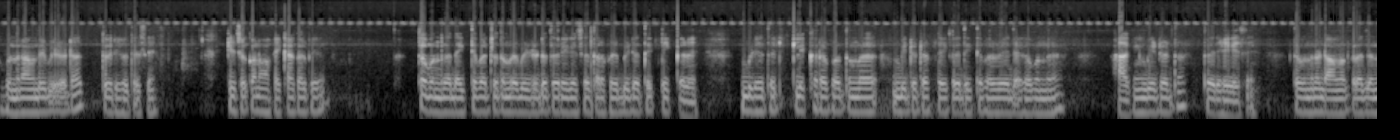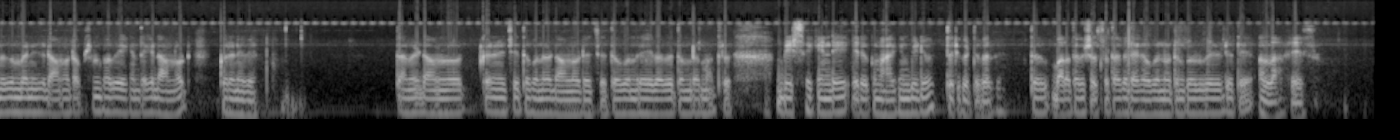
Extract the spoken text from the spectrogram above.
তো বন্ধুরা, আমাদের ভিডিওটা তৈরি হতেছে। কিছুক্ষণ অপেক্ষা করবে। তো বন্ধুরা, দেখতে পাচ্ছ তোমরা ভিডিওটা তৈরি গেছে তারপরে ভিডিওতে ক্লিক করবে ভিডিওতে ক্লিক করার পর তোমরা ভিডিওটা প্লে করে দেখতে পারবে। দেখো বন্ধুরা হাকিং ভিডিওটা তৈরি হয়ে গেছে। তো বন্ধুরা ডাউনলোড করার জন্য তোমরা নিজে ডাউনলোড অপশন পাবে, এখান থেকে ডাউনলোড করে নেবে। আমি ডাউনলোড করে নিচ্ছি তো বন্ধুরা ডাউনলোড হচ্ছে তো বন্ধুরা এইভাবে তোমরা মাত্র বিশ সেকেন্ডে এরকম হাকিং ভিডিও তৈরি করতে পারবে। তো ভালো থাকো, সুস্থ থাকো, দেখা হবে নতুন কোনো ভিডিওতে আল্লাহ হাফেজ।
